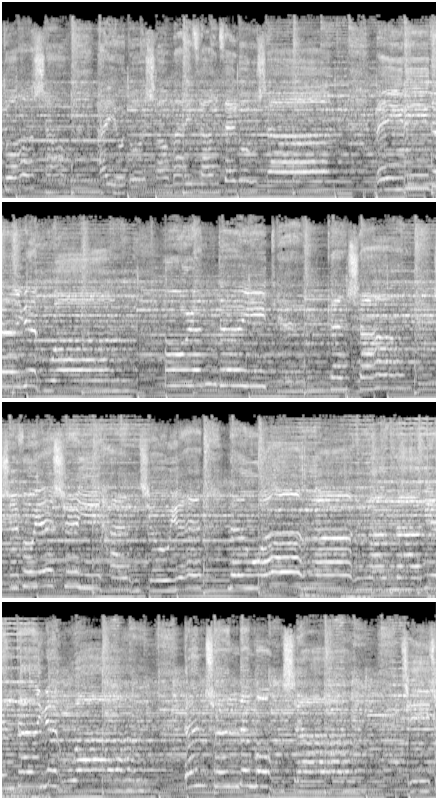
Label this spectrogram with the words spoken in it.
多少？还有多少埋藏在路上？美丽的愿望，偶然的一点感伤，是否越是遗憾就越难忘？啊那年的愿望，单纯的梦想。记忆中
